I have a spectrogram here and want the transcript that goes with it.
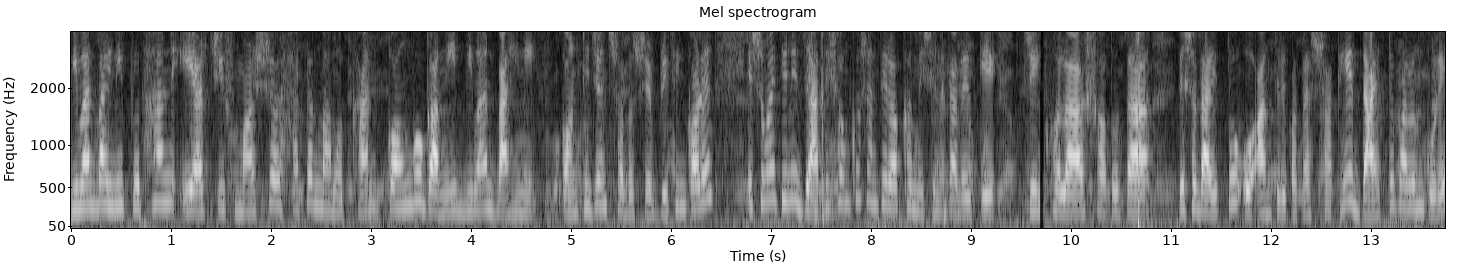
বিমান বাহিনী প্রধান air chief marshal Hasan Mahmud Khan কঙ্গোগামী বিমান বাহিনী কন্টিজেন্ট সদস্যের ব্রিফিং করেন। এ সময় তিনি জাতিসংঘ শান্তিরক্ষা মিশনে তাদেরকে শৃঙ্খলা, সততা, পেশাদারিত্ব ও আন্তরিকতার সাথে দায়িত্ব পালন করে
